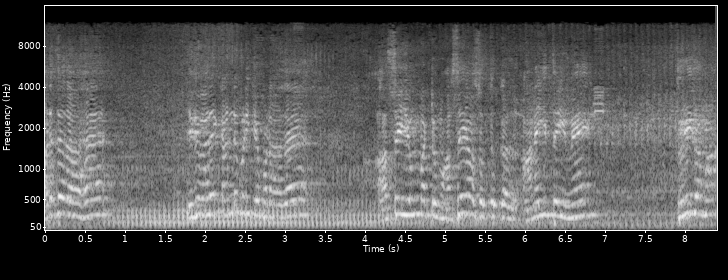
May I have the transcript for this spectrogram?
அடுத்ததாக இதுவரை கண்டுபிடிக்கப்படாத அசையும் மற்றும் அசையா சொத்துக்கள் அனைத்தையுமே துரிதமான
